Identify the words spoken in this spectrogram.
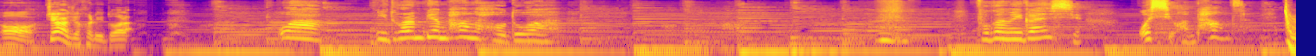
哦，这样就合理多了。哇，你突然变胖了好多啊！不过没关系，我喜欢胖子。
